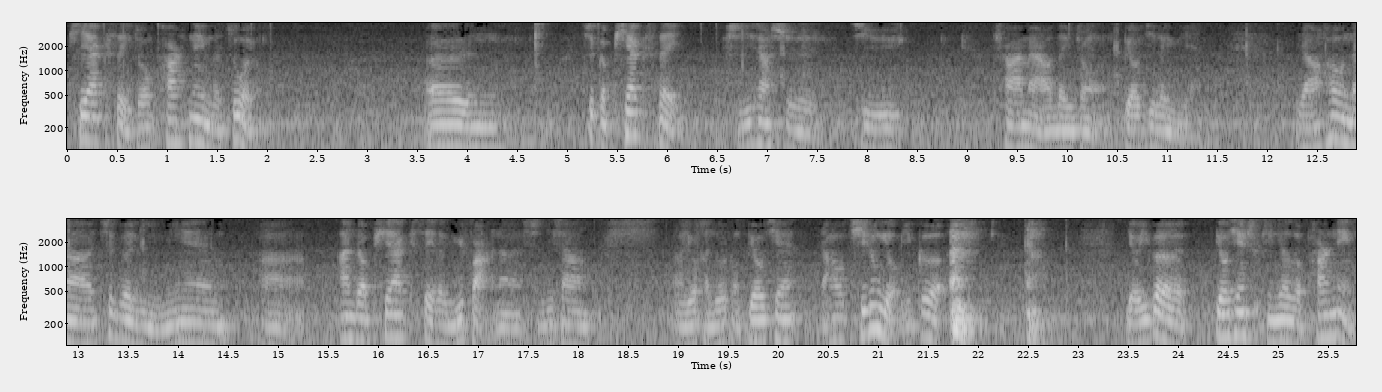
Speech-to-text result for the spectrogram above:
PXA 中 Part Name 的作用。嗯，这个 PXA 实际上是基于 XML 的一种标记类语言。然后呢，这个里面啊，按照 PXA 的语法呢，实际上。啊，有很多种标签，然后其中有一个有一个标签属性叫做 part name，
